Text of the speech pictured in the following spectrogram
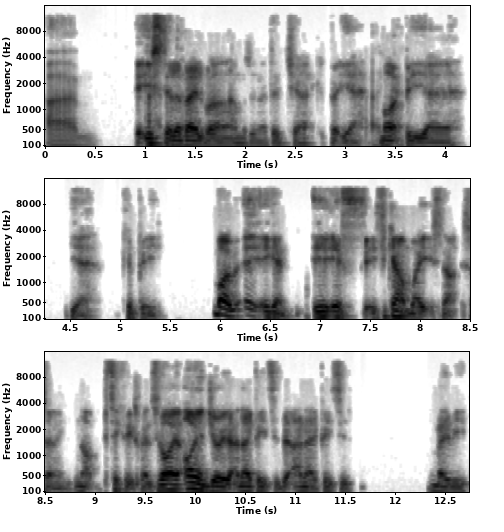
Um, it is still uh, available on Amazon. I did check, but yeah, okay. might be. Uh, yeah, could be. Again, if if you can't wait, it's not something not particularly expensive. I, I enjoy that. I know Peter. I know Peter. Maybe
